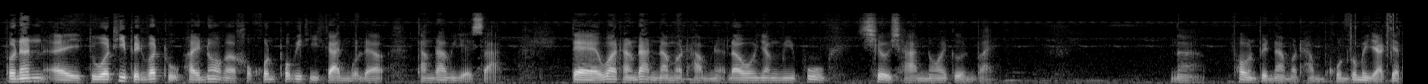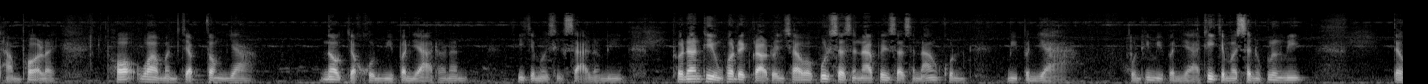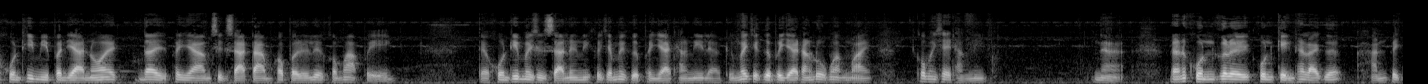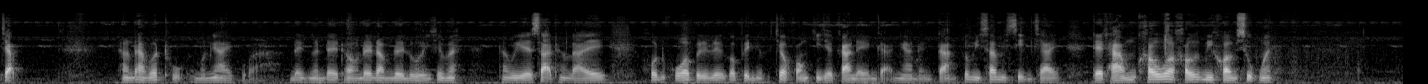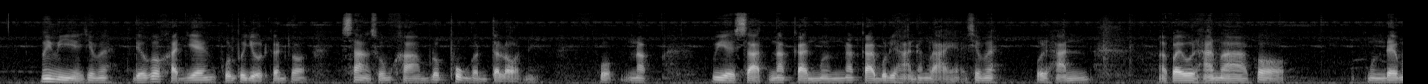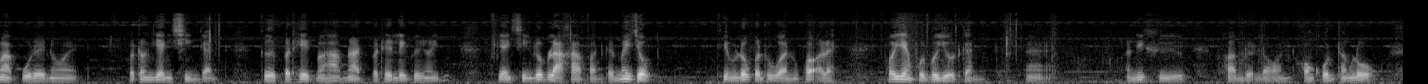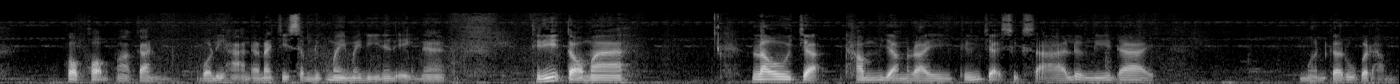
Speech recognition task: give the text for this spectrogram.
เพราะฉะนั้นไอ้ตัวที่เป็นวัตถุภายนอกอะเขาค้นพบวิธีการหมดแล้วทางด้านวิทยาศาสตร์ แต่ว่าทางด้านนามธรรมเนี่ย เรายังมีผู้เชี่ยวชาญน้อยเกินไปนะเพราะมันเป็นนามธรรมคนก็ไม่อยากจะทำเพราะอะไร เพราะว่ามันจับต้องยาก นอกจากคนมีปัญญาเท่านั้น ที่จะมาศึกษาเรื่องนี้ เพราะฉะนั้นที่หลวงพ่อได้กล่าวตอนเช้าว่าพุทธศาสนาเป็นศาสนาของคนมีปัญญา คนที่มีปัญญาที่จะมาสนุกเรื่องนี้ แต่คนที่มีปัญญาน้อยได้พยายามศึกษาตามเขาไปเรื่อยๆก็มากไปเอง แต่คนที่ไม่ศึกษาเรื่องนี้ก็จะไม่เกิดปัญญาทางนี้แล้ว ถึงแม้จะเกิดปัญญาทางโลกมากมาย ก็ไม่ใช่ทางนี้นะดังนั้นคนก็เลยคนเก่งเท่าไหร่ก็หันไปจับทางด้านวัตถุมันง่ายกว่า ได้เงินได้ทองได้ร่ำได้รวยใช่ไหมนักวิทยาศาสตร์ทั้งหลายค้นคว้าไปเรื่อยๆก็เป็นเจ้าของกิจการแรงการงานต่าง ๆ ก็มีทรัพย์มีสินใช้ แต่ถามเขาว่าเขามีความสุขไหมไม่มีใช่ไหมเดี๋ยวก็ขัดแย้งผลประโยชน์กันก็สร้างสงครามรบพุ่งกันตลอดเนี่ยพวกนักวิทยาศาสตร์นักการเมืองนักการบริหารทั้งหลายใช่ไหมบริหารไปบริหารมาก็มึงได้มากกูได้น้อย ก็ต้องแย่งชิงกัน เกิดประเทศมหาอำนาจประเทศเล็กเล็กน้อยแย่งชิงรบราค่าฟันกันไม่จบ ที่มันรบกันทุกวันเพราะอะไร เพราะแย่งผลประโยชน์กันอ่าอันนี้คือความเดือดร้อนของคนทั้งโลก ก็เพราะมากันบริหารทางด้านจิตสำนึกไม่ไม่ดีนั่นเองนะทีนี้ต่อมาเราจะทำอย่างไรถึงจะศึกษาเรื่องนี้ได้เหมือนกับรูปธรรม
